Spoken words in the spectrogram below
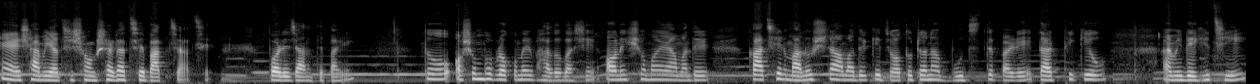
হ্যাঁ স্বামী আছে, সংসার আছে, বাচ্চা আছে, পরে জানতে পারি। তো অসম্ভব রকমের ভালোবাসে। অনেক সময় আমাদের কাছের মানুষরা আমাদেরকে যতটা না বুঝতে পারে, তার থেকেও আমি দেখেছি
